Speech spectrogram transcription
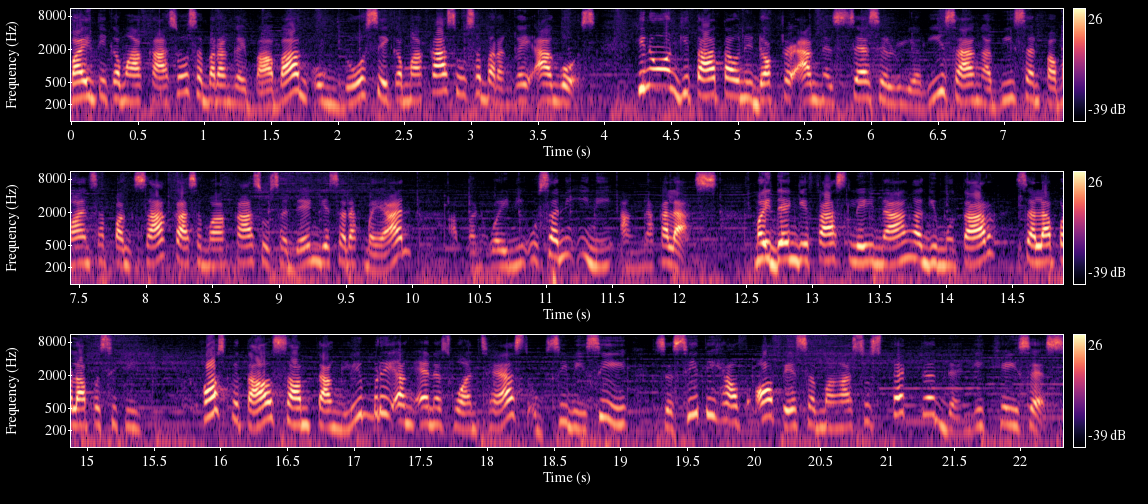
20 ka mga kaso sa Barangay Babag ug 12 ka mga kaso sa Barangay Agos. Hinuon gitataw ni Dr. Agnes Cecil Realiza nga bisan pa man sa pagsaka sa mga kaso sa dengue sa Dakbayan, apan way ni usa ni ini ang nakalas. May dengue fast lane na nga gimutar sa Lapu-Lapu City Hospital samtang libre ang NS1 test ug CBC sa City Health Office sa mga suspected dengue cases.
